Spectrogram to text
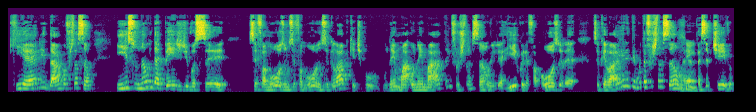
que é lidar com a frustração. E isso não independe de você ser famoso, não ser famoso, não sei o que lá, porque, tipo, o Neymar, o Neymar tem frustração, ele é rico, ele é famoso, ele é sei o que lá, e ele tem muita frustração? Sim. é perceptível.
